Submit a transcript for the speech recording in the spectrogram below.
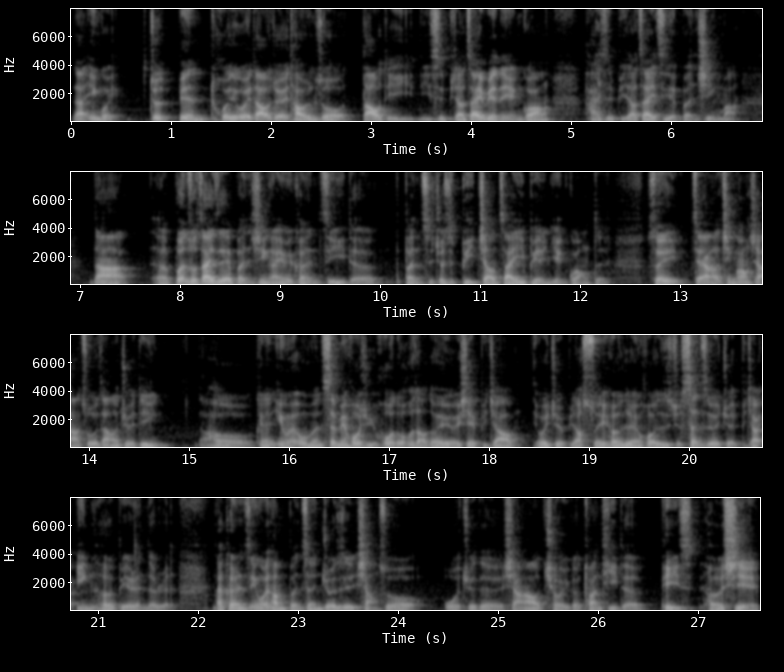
那因为就变回归到就会讨论说，到底你是比较在意别人的眼光？还是比较在意自己的本心嘛？那呃，不能说在意自己的本心啊，因为可能自己的本质就是比较在意别人眼光的，所以这样的情况下做这样的决定，然后可能因为我们身边或许或多或少都会有一些比较会觉得比较随和的人，或者是甚至会觉得比较迎合别人的人，那可能是因为他们本身就是想说，我觉得想要求一个团体的 peace 和谐，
